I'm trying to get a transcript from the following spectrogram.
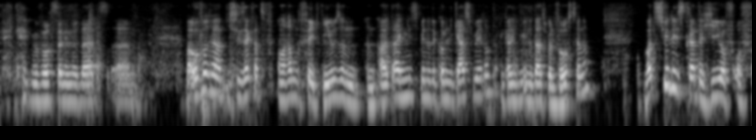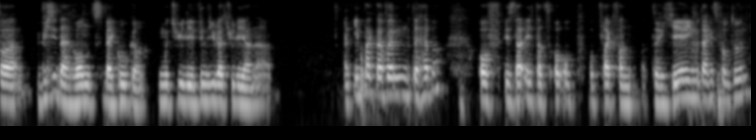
kan ik me voorstellen, inderdaad. Um, maar over, uh, dus je zegt dat onder andere fake news een, een uitdaging is binnen de communicatiewereld. En kan ik me inderdaad wel voorstellen. Wat is jullie strategie of, of uh, visie daar rond bij Google? Moet jullie, vinden jullie dat jullie een, uh, een impact daarvan moeten hebben? Of is dat echt dat op, op vlak van de regering moet daar iets voor doen?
